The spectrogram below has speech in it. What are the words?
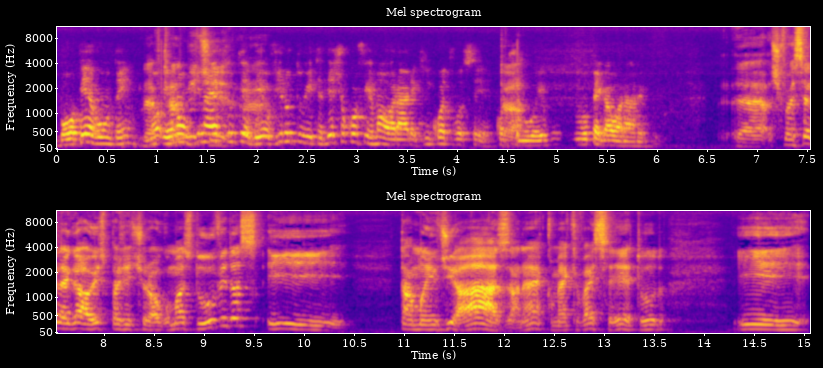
Boa pergunta, hein? Deve eu não vi na transmitir, F1 TV, é. eu vi no Twitter. Deixa eu confirmar o horário aqui enquanto você continua. Eu vou pegar o horário aqui. É, acho que vai ser legal isso pra gente tirar algumas dúvidas e tamanho de asa, né? Como é que vai ser, tudo. E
